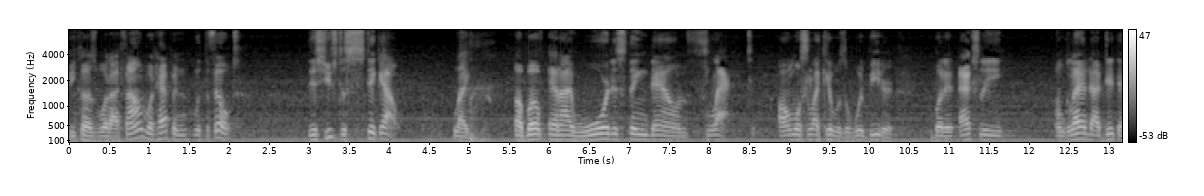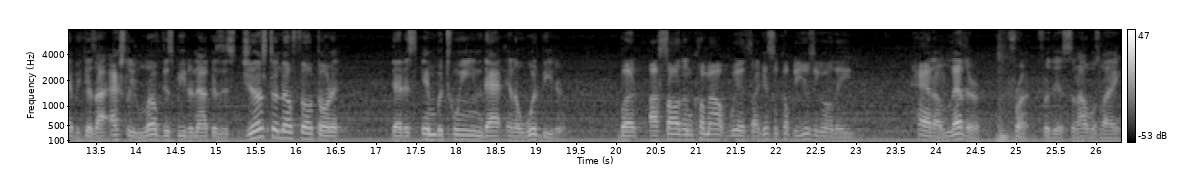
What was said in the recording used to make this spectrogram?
because what I found what happened with the felt, this used to stick out like above, and I wore this thing down flat, almost like it was a wood beater. But it actually, I'm glad I did that because I actually love this beater now because it's just enough felt on it that it's in between that and a wood beater. But I saw them come out with, I guess a couple of years ago, they had a leather front for this, and I was like,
